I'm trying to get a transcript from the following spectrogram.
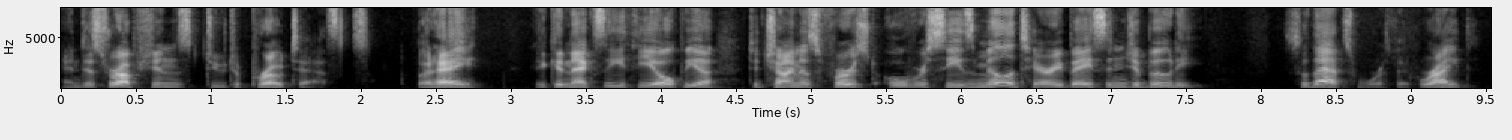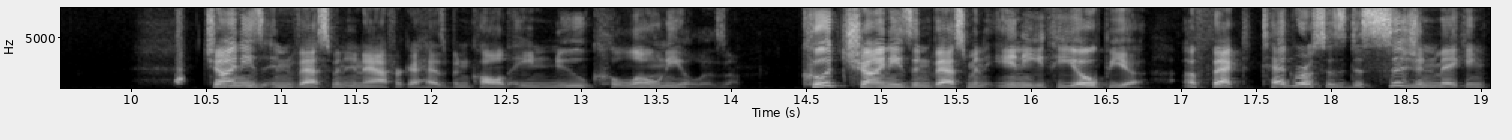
and disruptions due to protests. But hey, it connects Ethiopia to China's first overseas military base in Djibouti. So that's worth it, right? Chinese investment in Africa has been called a new colonialism. Could Chinese investment in Ethiopia affect Tedros' decision making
